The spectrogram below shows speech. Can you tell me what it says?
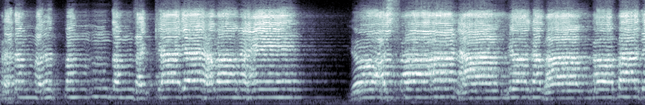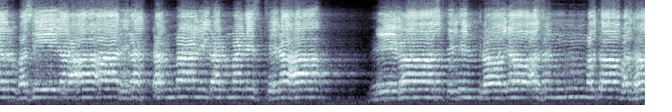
व्रतम् मरुत्वन्तम् सख्याय हवामहे। यो अश्वानाम् योगभाम् गोपातिर्वशीयारितः कर्मणि कर्मणि स्थिरः वीरोऽस्तिन्द्रो यो असन्मतो वधो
